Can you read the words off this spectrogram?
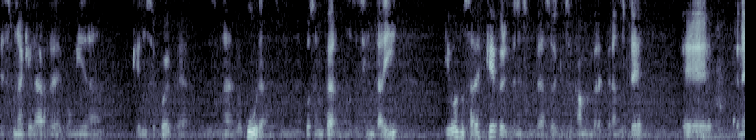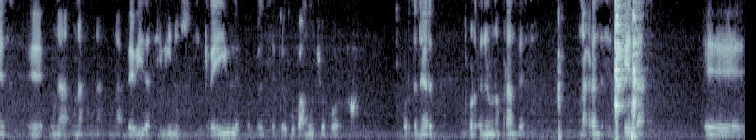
es una aquelarre de comida que no se puede creer, es una locura, es una cosa enferma, uno se sienta ahí y vos no sabes qué, pero tenés un pedazo de queso camembert esperándote, eh, tenés eh, una- unas bebidas y vinos increíbles, porque él se preocupa mucho por, por, tener, por tener unos grandes, unas grandes etiquetas, eh,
